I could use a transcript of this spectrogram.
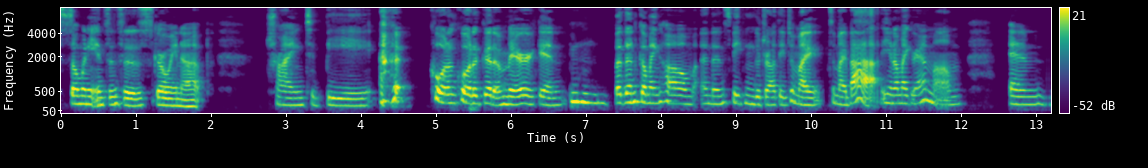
so many instances growing up trying to be quote unquote a good American, mm-hmm. but then coming home and then speaking Gujarati to my to my ba, you know, my grandmom, and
